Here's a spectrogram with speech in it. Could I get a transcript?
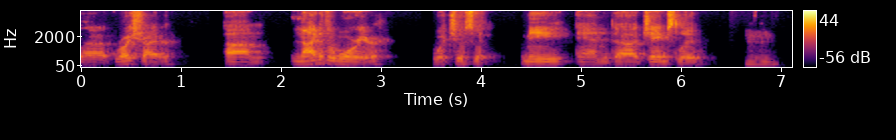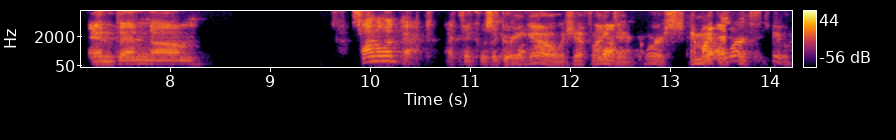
uh, Roy Scheider, um, Night of the Warrior, which was with me and uh, James Lew, Mhm. and then um, Final Impact. I think was a good one. There you one. go with Jeff Langton, of course, and Michael Yeah. Worth too.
